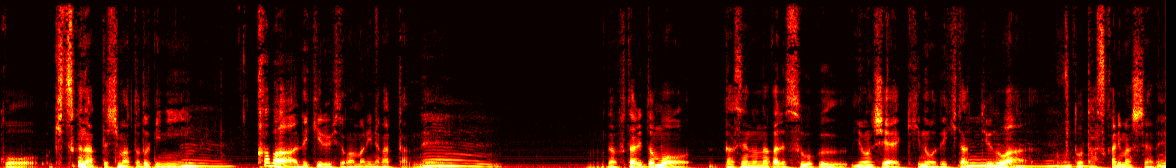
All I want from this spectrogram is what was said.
こうきつくなってしまった時に、うん。カバーできる人があんまりいなかったんで、うん。だ2人とも打線の中ですごく4試合機能できたっていうのはうん。本当助かりましたよね。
